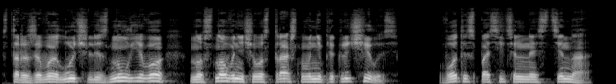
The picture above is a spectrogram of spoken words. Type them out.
Сторожевой луч лизнул его, но снова ничего страшного не приключилось. Вот и спасительная стена.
